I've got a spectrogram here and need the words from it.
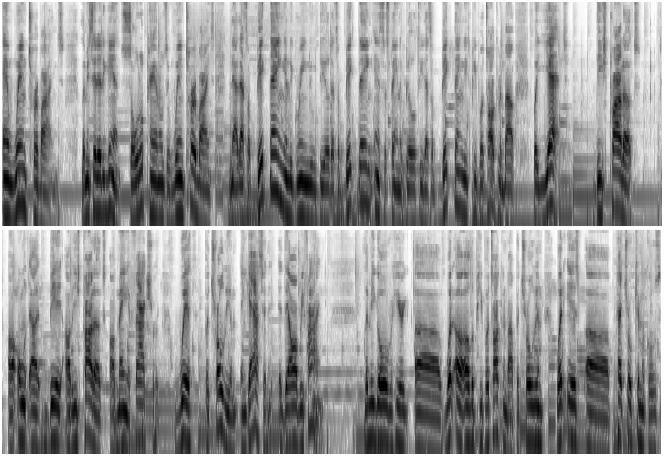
and wind turbines. Let me say that again solar panels and wind turbines. Now, that's a big thing in the Green New Deal. That's a big thing in sustainability. That's a big thing these people are talking about. But yet, these products are on uh, these products are manufactured with petroleum and gas in it. They're all refined. Let me go over here. Uh, what are other people talking about? Petroleum. What is uh, petrochemicals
